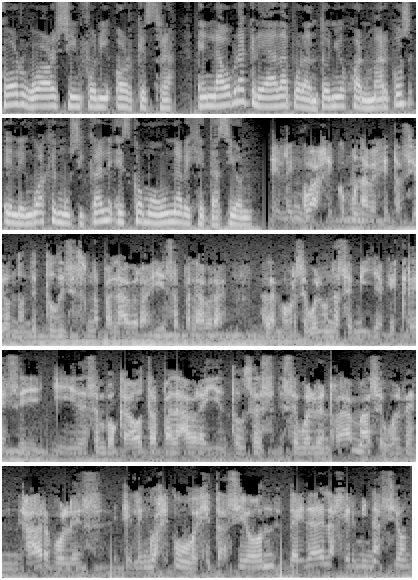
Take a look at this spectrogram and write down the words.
Fort Worth Symphony Orchestra. En la obra creada por Antonio Juan Marcos, el lenguaje musical es como una vegetación. El lenguaje como una vegetación donde tú dices una palabra y esa palabra a lo mejor se vuelve una semilla que crece y, desemboca otra palabra y entonces se vuelven ramas, se vuelven árboles. El lenguaje como vegetación, la idea de la germinación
